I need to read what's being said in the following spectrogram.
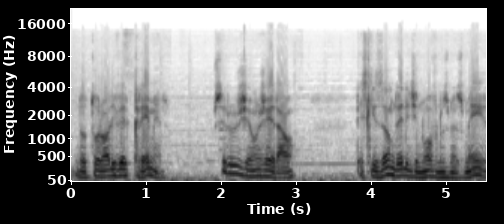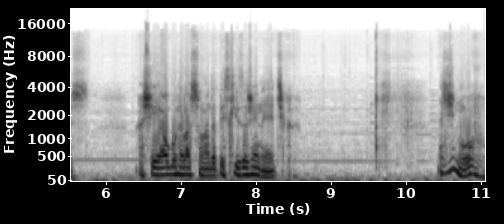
Dr. Oliver Kremer, cirurgião geral. Pesquisando ele de novo nos meus meios, achei algo relacionado à pesquisa genética. Mas de novo,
